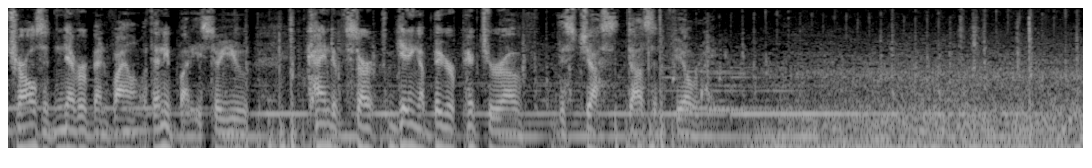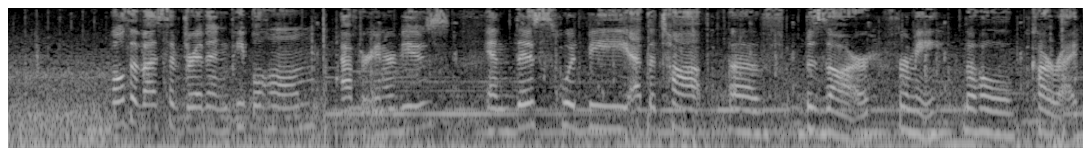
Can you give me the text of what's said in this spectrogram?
Charles had never been violent with anybody, so you kind of start getting a bigger picture of this just doesn't feel right. Both of us have driven people home after interviews, and this would be at the top of bizarre for me, the whole car ride.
